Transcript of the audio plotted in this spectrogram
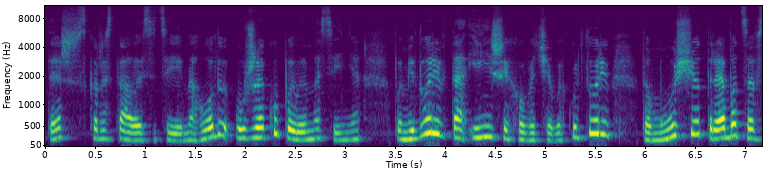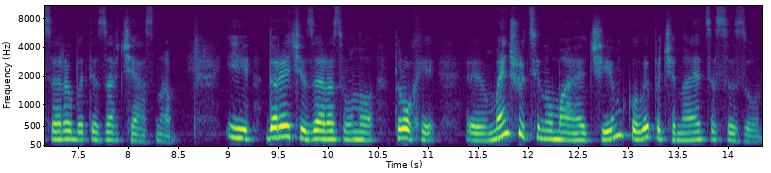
теж скористалися цією нагодою, уже купили насіння помідорів та інших овочевих культурів, тому що треба це все робити завчасно. І, до речі, зараз воно трохи е, меншу ціну має, чим коли починається сезон.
